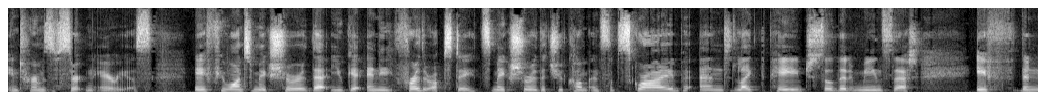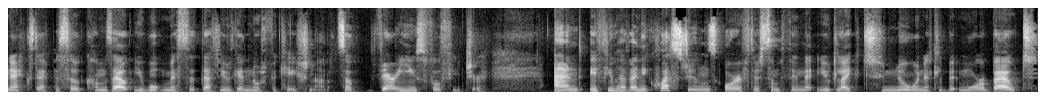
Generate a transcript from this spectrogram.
in terms of certain areas. If you want to make sure that you get any further updates, make sure that you come and subscribe and like the page so that it means that if the next episode comes out, you won't miss it, that you'll get a notification on it. So, very useful feature. And if you have any questions or if there's something that you'd like to know a little bit more about,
